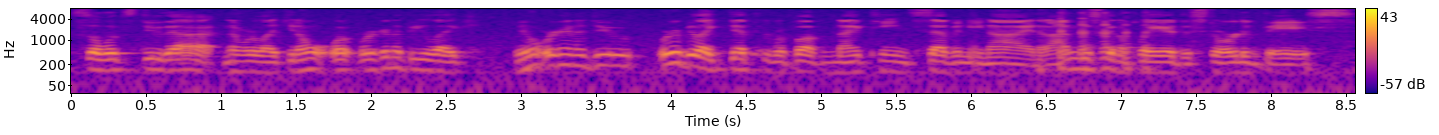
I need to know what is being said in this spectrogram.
So let's do that. And then we're like, you know what? We're gonna be like, you know what we're gonna do? We're gonna be like Death from Above 1979, and I'm just gonna play a distorted bass.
